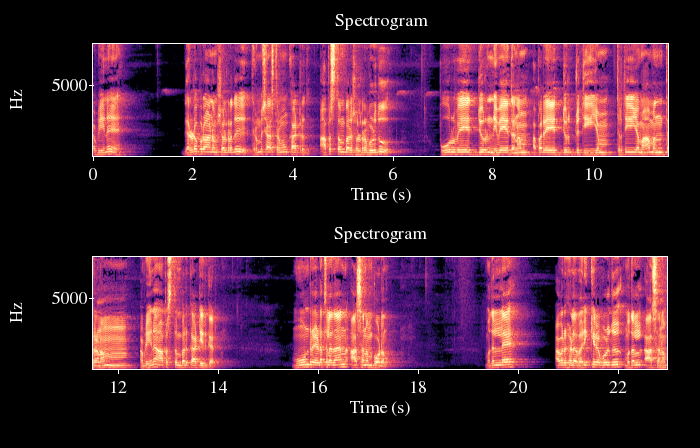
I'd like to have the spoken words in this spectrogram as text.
அப்படின்னு கருடபுராணம் சொல்கிறது தர்மசாஸ்திரமும் காட்டுறது. ஆபஸ்தம்பர் சொல்கிற பொழுது பூர்வேத்யுர் நிவேதனம் அபரேத்யுர் திருத்தீயம் திருத்தீயம் ஆமந்திரணம் அப்படின்னு ஆபஸ்தம்பர் காட்டியிருக்கார். மூன்று இடத்துல தான் ஆசனம் போடணும். முதல்ல அவர்களை வரிக்கிற பொழுது முதல் ஆசனம்.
